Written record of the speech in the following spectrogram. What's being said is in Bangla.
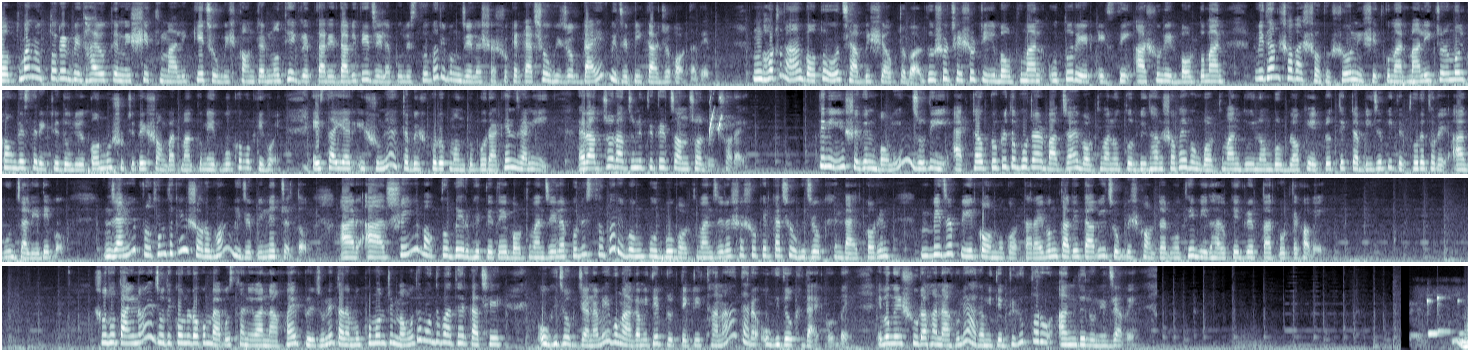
বর্ধমান উত্তরের বিধায়ক নিশ্চিত মালিককে চব্বিশ ঘণ্টার মধ্যে গ্রেপ্তারের দাবিতে জেলা পুলিশ সুপার এবং জেলা শাসকের কাছে অভিযোগ দায়ের বিজেপি কার্যকর্তাদের। ঘটনা গত ছাব্বিশে অক্টোবর। দুশো ছেষট্টি বর্ধমান উত্তরের এসসি আসনের বর্তমান বিধানসভার সদস্য নিশীত কুমার মালিক তৃণমূল কংগ্রেসের একটি দলীয় কর্মসূচিতে সংবাদ মাধ্যমের মুখোমুখি হয়ে। এসআইআর ইস্যু নিয়ে একটা বিস্ফোরক মন্তব্য রাখেন, জানিয়ে রাজ্য রাজনীতিতে চাঞ্চল্য ছড়ায়। তিনি সেদিন বলেন, যদি একটা প্রকৃত ভোটার বাদ যায়, বর্ধমান উত্তর বিধানসভা এবং বর্ধমান দুই নম্বর ব্লকে প্রত্যেকটা বিজেপিতে ধরে ধরে আগুন জ্বালিয়ে দেব। জানিয়ে প্রথম থেকেই সরব হন বিজেপির নেতৃত্ব। আর আজ সেই বক্তব্যের ভিত্তিতে বর্ধমান জেলা পুলিশ সুপার এবং পূর্ব বর্ধমান জেলা শাসকের কাছে অভিযোগ দায়ের করেন বিজেপির কর্মকর্তারা এবং তাদের দাবি চব্বিশ ঘণ্টার মধ্যে বিধায়ককে গ্রেপ্তার করতে হবে। শুধু তাই নয়, যদি কোনো রকম ব্যবস্থা নেওয়া না হয় প্রয়োজনে তারা মুখ্যমন্ত্রী মমতা বন্দ্যোপাধ্যায়ের কাছে অভিযোগ জানাবে এবং আগামীতে প্রত্যেকটি থানা তারা অভিযোগ দায়ের করবে এবং এর সুরাহা না হলে আগামীতে বৃহত্তর আন্দোলনে যাবে।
